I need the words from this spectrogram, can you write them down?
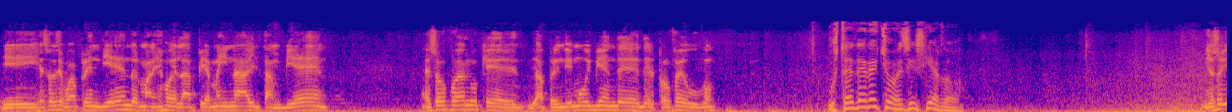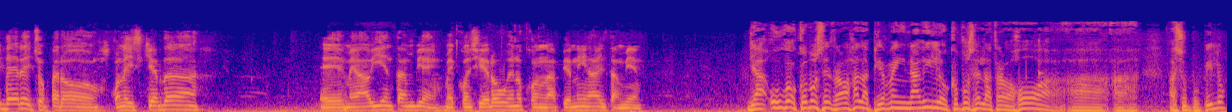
Y eso se fue aprendiendo, el manejo de la pierna inhábil también. Eso fue algo que aprendí muy bien de- del profe Hugo. ¿Usted es derecho o es izquierdo? Yo soy derecho, pero con la izquierda eh, me va bien también. Me considero bueno con la pierna inhábil también. Ya, Hugo, ¿cómo se trabaja la pierna inhábil o cómo se la trabajó a, a- a- a su pupilo?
